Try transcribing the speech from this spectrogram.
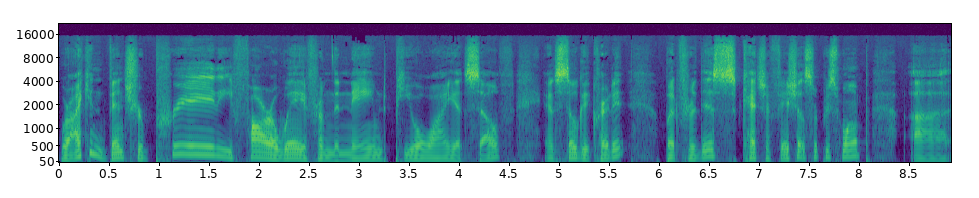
where I can venture pretty far away from the named POI itself and still get credit. But for this catch a fish at Slippery Swamp, uh,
